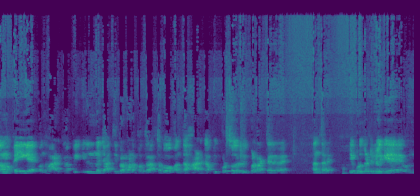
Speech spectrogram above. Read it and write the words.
ನಮ್ಮ ಕೈಗೆ ಒಂದು ಹಾರ್ಡ್ ಕಾಪಿ ಇದನ್ನ ಜಾತಿ ಪ್ರಮಾಣ ಪತ್ರ ತಗೋ ಅಂತ ಹಾರ್ಡ್ ಕಾಪಿ ಕೊಡ್ಸೋದ್ರಲ್ಲಿ ವಿಫಲರಾಗ್ತಾ ಇದ್ದಾರೆ ಅಂತಾರೆ. ಈ ಬುಡಕಟ್ಟುಗಳಿಗೆ ಒಂದು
